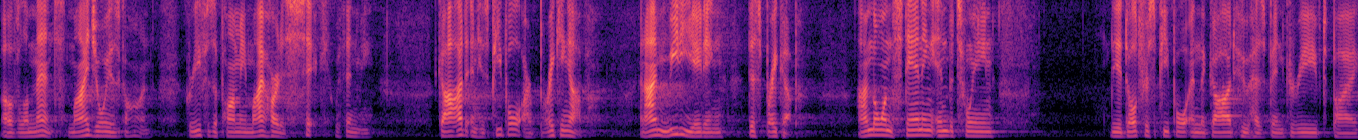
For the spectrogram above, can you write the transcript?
of lament. My joy is gone. Grief is upon me. My heart is sick within me. God and his people are breaking up, and I'm mediating this breakup. I'm the one standing in between the adulterous people and the God who has been grieved by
